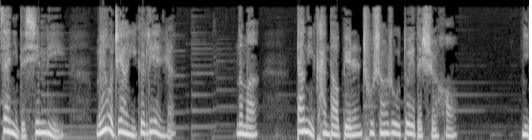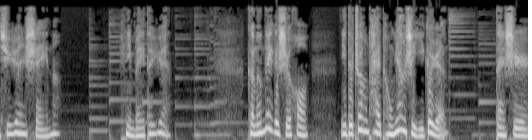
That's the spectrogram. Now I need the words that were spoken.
在你的心里没有这样一个恋人，那么当你看到别人出双入对的时候，你去怨谁呢？你没得怨，可能那个时候，你的状态同样是一个人，但是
